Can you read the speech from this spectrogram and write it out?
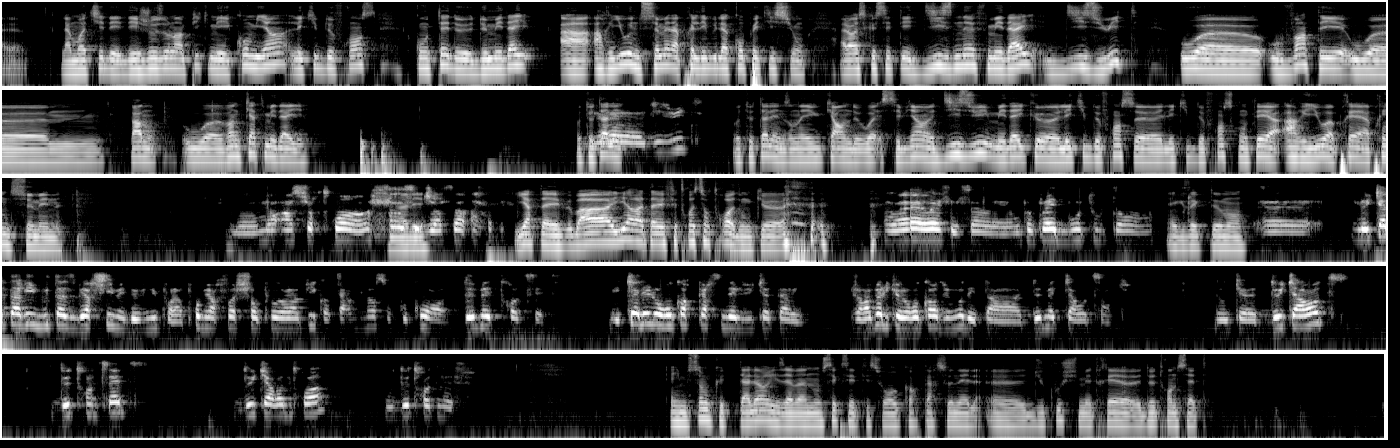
la moitié des, des Jeux Olympiques. Mais combien l'équipe de France comptait de, de médailles à, Rio une semaine après le début de la compétition? Alors est-ce que c'était 19 médailles, 18 ou, euh, ou, 20 et- ou, pardon, ou euh, 24 médailles? Au total, dirais, euh, 18. Au total, elles en avaient eu 42. Ouais, c'est bien euh, 18 médailles que euh, l'équipe de France, euh, l'équipe de France comptait à, Rio après, après une semaine. Bon, au moins 1 sur 3, Allez. c'est déjà ça. Hier, t'avais fait, bah, hier, t'avais fait 3 sur 3, donc euh, Ouais, ouais, c'est ça. Ouais. On peut pas être bon tout le temps. hein. exactement. Euh, le Qatari Moutaz Berchim est devenu pour la première fois champion olympique en terminant son concours en 2m37. Mais quel est le record personnel du Qatari? Je rappelle que le record du monde est à 2m45. Donc euh, 2,40, 2,37, 2,43 ou 2,39. Et il me semble que tout à l'heure, ils avaient annoncé que c'était son record personnel. Euh, du coup, je mettrais euh, 2,37.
